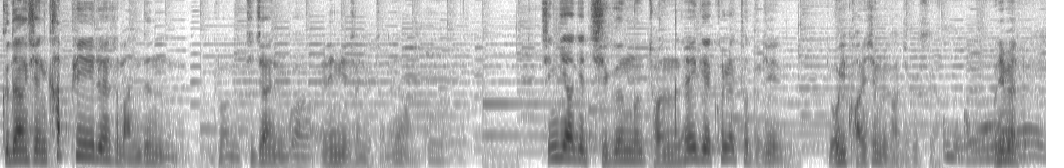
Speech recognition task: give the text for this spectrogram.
그 당시엔 카피를 해서 만든 그런 디자인과 애니메이션이었잖아요. 신기하게 지금은 전 세계 컬렉터들이 여기 관심을 가지고 있어요. 왜냐면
